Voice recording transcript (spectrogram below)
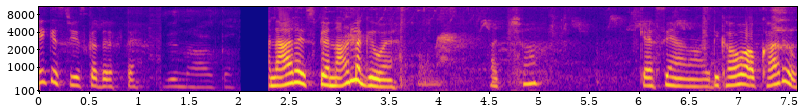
ये किस चीज़ का दरख्त है? ये नार का। अनार है इस पे अनार लगे हुए हैं। अच्छा। कैसे हैं अनार? दिखाओ आप खा रहे हो?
